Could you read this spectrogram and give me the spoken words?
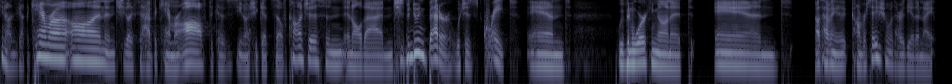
you know, you got the camera on and she likes to have the camera off because, you know, she gets self conscious and, and all that. And she's been doing better, which is great. And we've been working on it. And I was having a conversation with her the other night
